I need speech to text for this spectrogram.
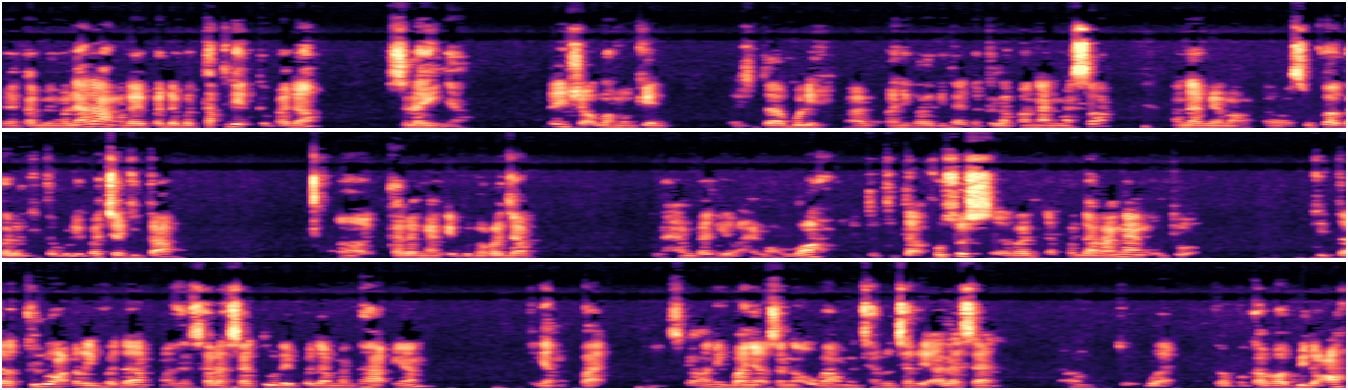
Dan kami melarang daripada bertaklid kepada selainnya. Dan insyaAllah mungkin kita boleh, ini kalau kita ada kelapangan masa, anda memang uh, suka kalau kita boleh baca kitab uh, karangan Ibn Rajab Alhamdulillah rahimahullah itu kitab khusus uh, pendarangan untuk kita keluar daripada salah satu daripada mazhab yang yang empat. Sekarang ni banyak sangat orang mencari-cari alasan ya, untuk buat perkara bid'ah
